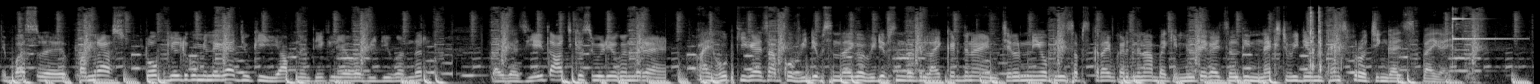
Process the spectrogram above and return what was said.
बस पंद्रह टॉप गिल्ड को मिलेगा जो कि आपने देख लिया होगा वीडियो के अंदर। भाई गैस यही तो आज के इस वीडियो के अंदर है। आई होप कि गैस आपको वीडियो पसंद आएगा। वीडियो पसंद आए तो लाइक कर देना एंड चैनल नहीं हो प्लीज़ सब्सक्राइब कर देना। बाकी मिलते गए जल्दी नेक्स्ट वीडियो में। Thanks for watching guys bye guys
